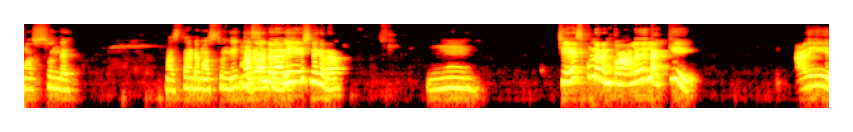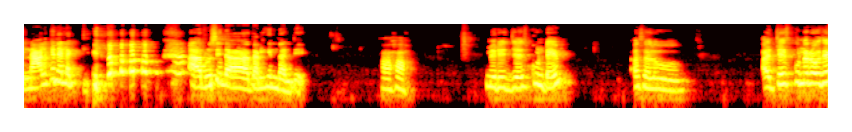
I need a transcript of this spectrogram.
మస్తు ఉంది. మస్తు అంటే మస్తు ఉంది. చేసిన కదా. చేసుకున్నారు అనుకో వాళ్ళదే లక్కీ. అది నాలుకనే లక్కీ. ఆ రుచి తగిలిందంటే. ఆహా. మీరు ఇది చేసుకుంటే అసలు అది చేసుకున్న రోజే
